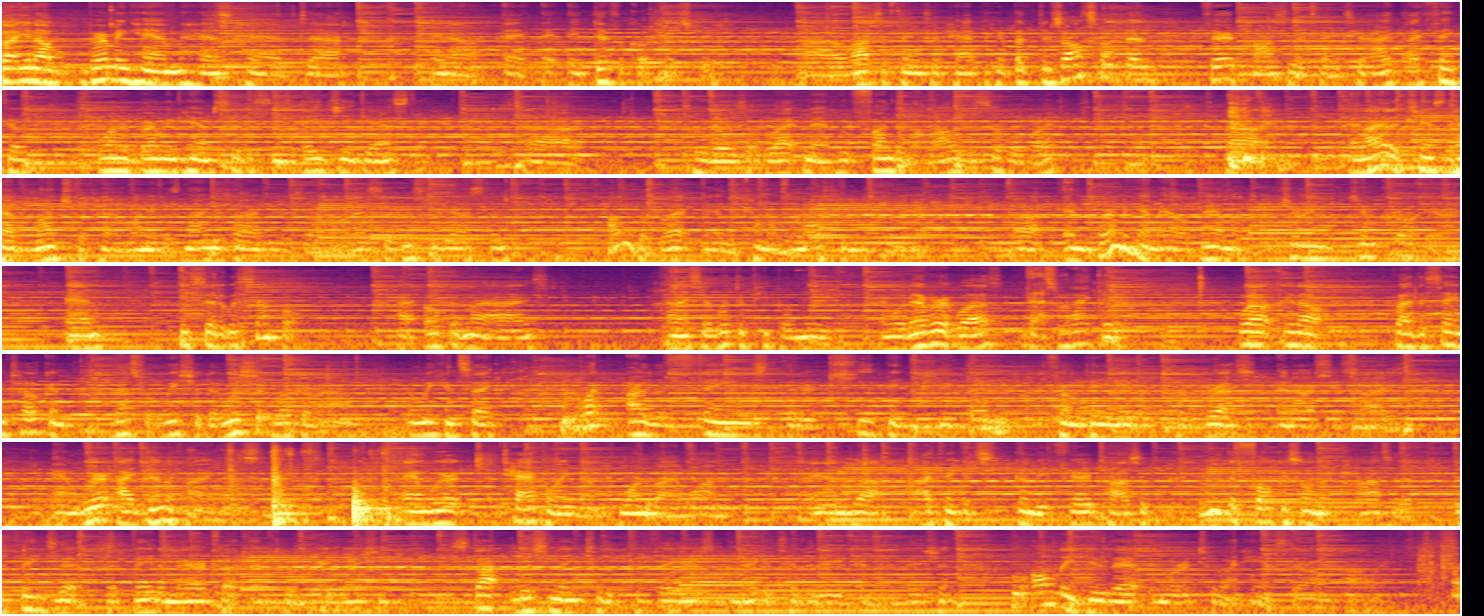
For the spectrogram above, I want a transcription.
Well, you know, Birmingham has had, uh, you know, a, a, a difficult history. Uh, lots of things have happened here, but there's also been very positive things here. I, I think of one of Birmingham's citizens, A.G. Gaston, uh, who was a black man who funded a lot of the civil rights. Uh, and I had a chance to have lunch with him when he was 95 years old. I said, Mr. Gaston, how did the black man become a uh, in Birmingham, Alabama during Jim Crow era? And he said it was simple. I opened my eyes and I said, what do people need? And whatever it was, that's what I did. Well, you know, by the same token, that's what we should do. We should look around and we can say, what are the things that are keeping people from being able to progress in our society? And we're identifying and we're tackling them one by one. And uh, I think it's going to be very positive. We need to focus on the positive, the things that, that made America into a great nation. Stop listening to the purveyors of negativity and division who only do that in order to enhance their own power.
